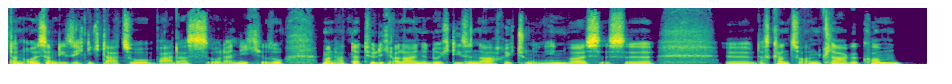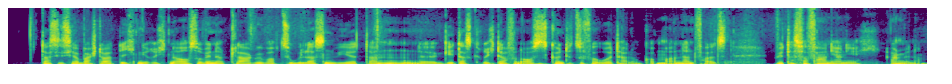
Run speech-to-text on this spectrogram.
Dann äußern die sich nicht dazu, war das oder nicht. Also man hat natürlich alleine durch diese Nachricht schon den Hinweis, es, äh, äh, das kann zur Anklage kommen. Das ist ja bei staatlichen Gerichten auch so. Wenn eine Klage überhaupt zugelassen wird, dann äh, geht das Gericht davon aus, es könnte zur Verurteilung kommen. Andernfalls wird das Verfahren ja nicht angenommen.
